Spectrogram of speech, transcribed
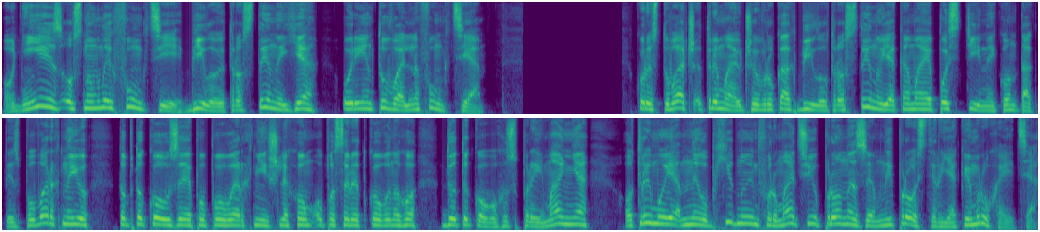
Однією з основних функцій білої тростини є орієнтувальна функція. Користувач, тримаючи в руках білу тростину, яка має постійний контакт із поверхнею, тобто ковзає по поверхні шляхом опосередкованого дотикового сприймання, отримує необхідну інформацію про наземний простір, яким рухається.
